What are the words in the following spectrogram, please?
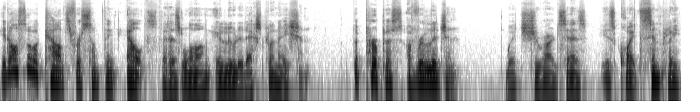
It also accounts for something else that has long eluded explanation the purpose of religion, which Girard says is quite simply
